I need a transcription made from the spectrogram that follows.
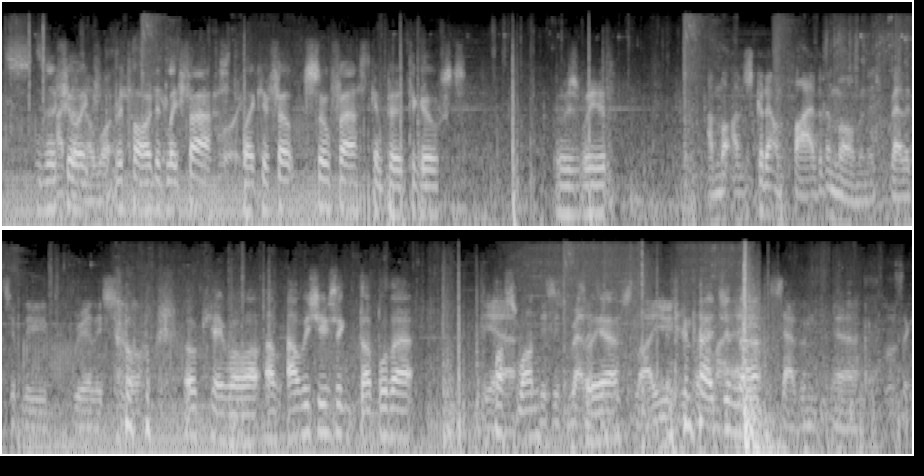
Ice. Does it I feel like know what- retarded, like fast? Like it felt so fast compared to Ghosts. It was weird. I'm not, I've just got it on five at the moment. It's relatively really slow. okay, well I, I, I was using double that. Yeah, Plus one, This is so relatively yeah. slow. I usually put on like Imagine eight, that. seven. Yeah. Losing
